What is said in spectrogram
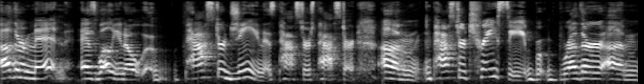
other men as well. You know, Pastor Gene is pastor's pastor. Um, pastor Tracy, br- brother, um,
